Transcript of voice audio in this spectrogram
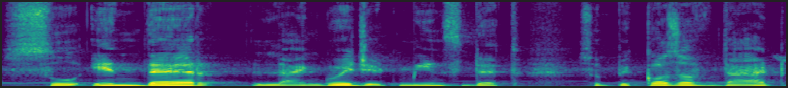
So in their language, it means death. So because of that,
